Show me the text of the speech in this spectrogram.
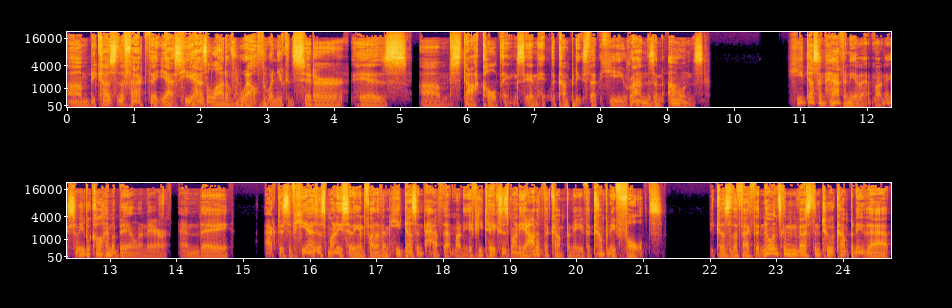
um, because of the fact that yes, he has a lot of wealth when you consider his um, stock holdings in the companies that he runs and owns. He doesn't have any of that money, so people call him a billionaire, and they act as if he has this money sitting in front of him. He doesn't have that money. If he takes his money out of the company, the company folds because of the fact that no one's going to invest into a company that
